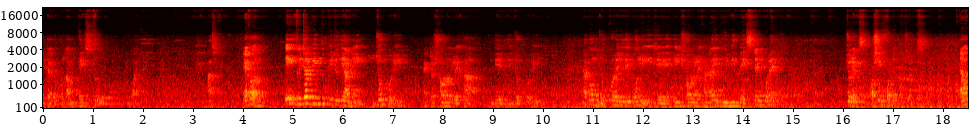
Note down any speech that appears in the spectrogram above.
এটাকে বললাম এক্স টু ওয়াই আচ্ছা এখন এই দুইটা বিন্দুকে যদি আমি যোগ করি, একটা সরল রেখা দিয়ে যদি যোগ করি এবং যোগ করে যদি বলি যে এই সরলরেখাটা এই দুই বিন্দু এক্সটেন্ড করে চলে গেছে, অসীম পর্যন্ত চলে গেছে। এমন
